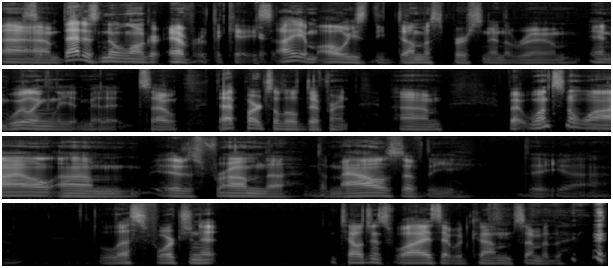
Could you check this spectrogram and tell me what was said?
Um, that is no longer ever the case. I am always the dumbest person in the room and willingly admit it. So that part's a little different. Um, but once in a while, um, it is from the, the mouths of the the uh, less fortunate, intelligence wise, that would come some of the,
